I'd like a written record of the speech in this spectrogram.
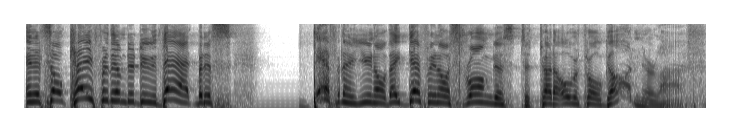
And it's okay for them to do that, but it's definitely, you know, they definitely know it's wrong to, to try to overthrow God in their life.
